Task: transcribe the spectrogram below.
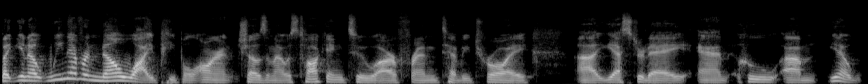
But you know, we never know why people aren't chosen. I was talking to our friend Tevi Troy uh, yesterday, and who um, you know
